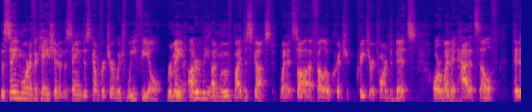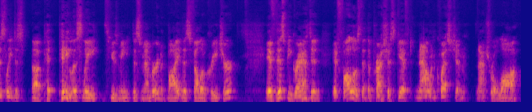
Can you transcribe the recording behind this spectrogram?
the same mortification and the same discomfiture which we feel, remain utterly unmoved by disgust when it saw a fellow creature torn to bits, or when it had itself uh, pitilessly, excuse me, dismembered by this fellow creature? If this be granted, it follows that the precious gift now in question, natural law,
